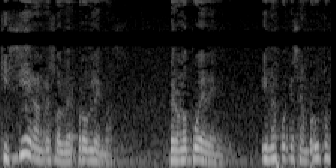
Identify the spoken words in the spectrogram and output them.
quisieran resolver problemas, pero no pueden. Y no es porque sean brutos,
